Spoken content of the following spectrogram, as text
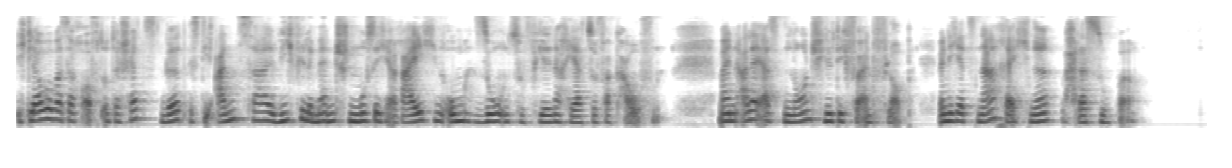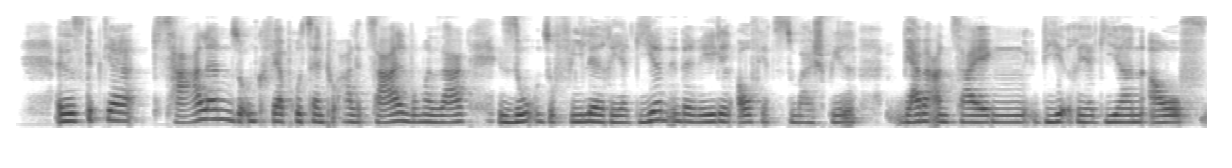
ich glaube, was auch oft unterschätzt wird, ist die Anzahl, wie viele Menschen muss ich erreichen, um so und so viel nachher zu verkaufen. Meinen allerersten Launch hielt ich für einen Flop. Wenn ich jetzt nachrechne, war das super. Also es gibt ja Zahlen, so ungefähr prozentuale Zahlen, wo man sagt, so und so viele reagieren in der Regel auf jetzt zum Beispiel Werbeanzeigen, die reagieren auf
